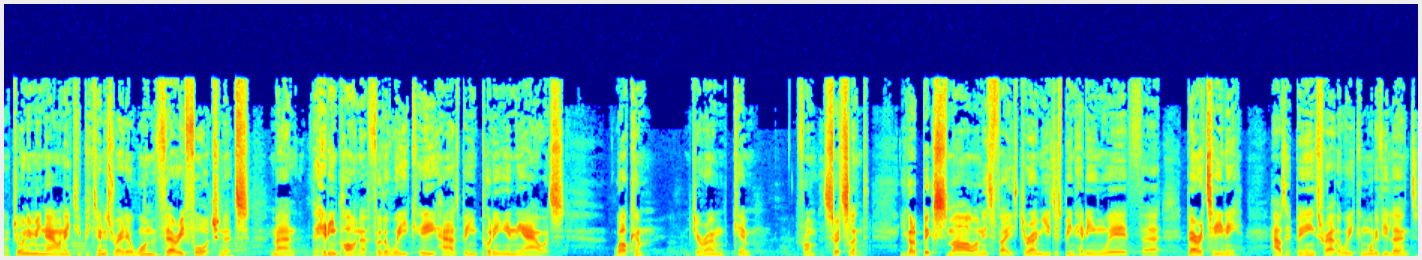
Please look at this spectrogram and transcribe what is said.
Now, joining me now on ATP Tennis Radio, one very fortunate man, the hitting partner for the week. He has been putting in the hours. Welcome, Jerome Kym from Switzerland. You got a big smile on his face, Jerome. You've just been hitting with uh, Berrettini. How's it been throughout the week, and what have you learned?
